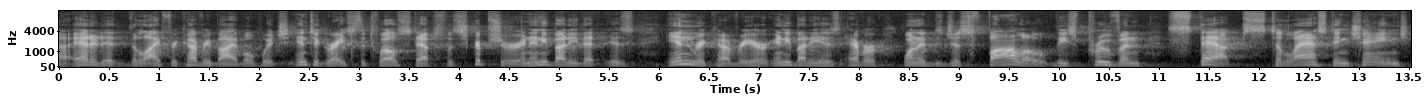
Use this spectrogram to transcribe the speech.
uh, edited the Life Recovery Bible, which integrates the 12 steps with Scripture. And anybody that is in recovery or anybody has ever wanted to just follow these proven steps to lasting change,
